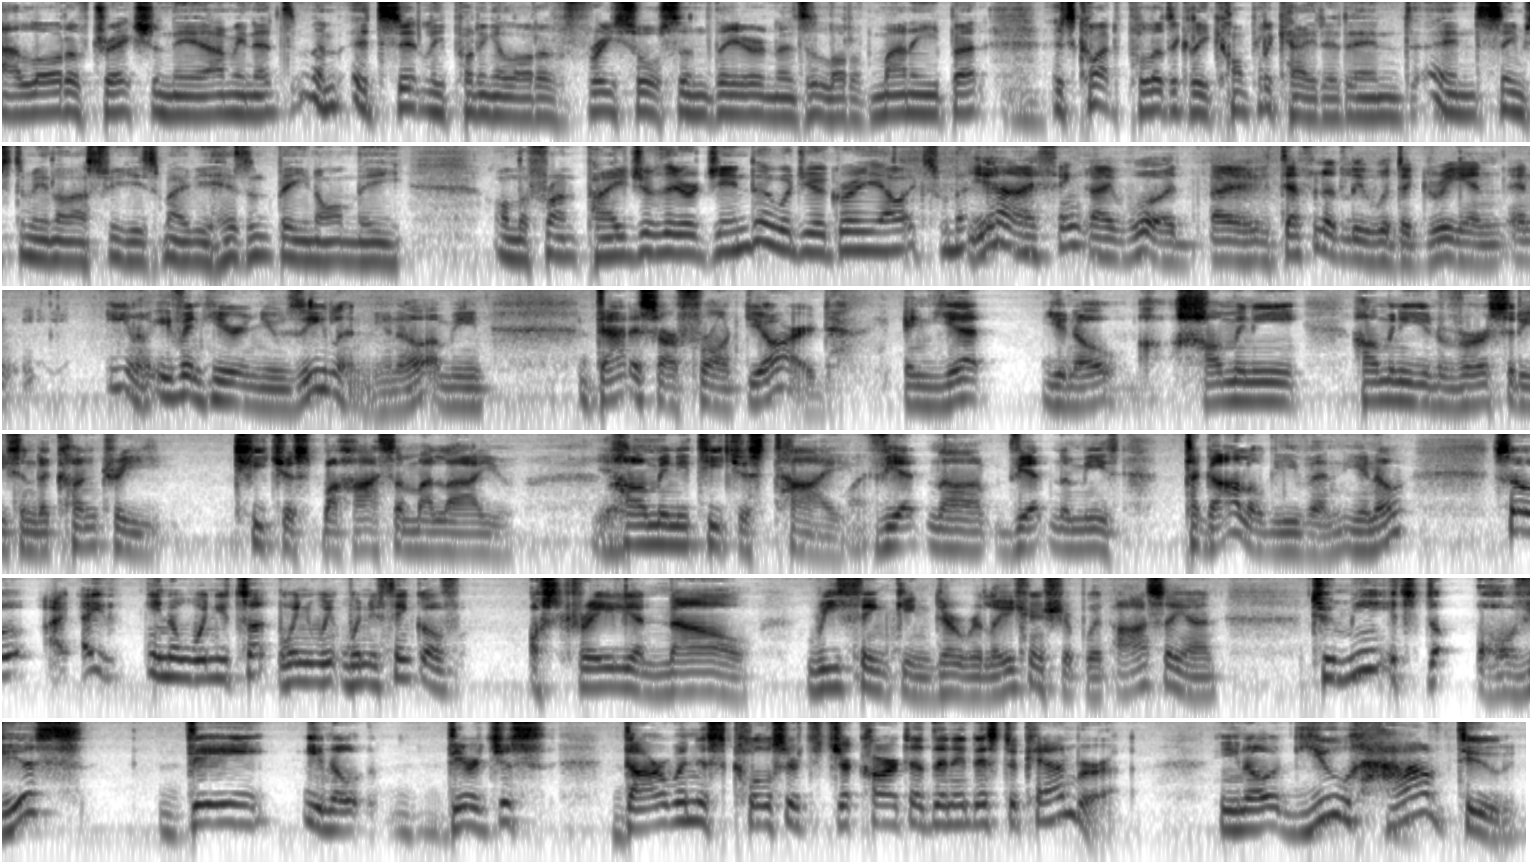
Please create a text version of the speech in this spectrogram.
a lot of traction there. I mean, it's it's certainly putting a lot of resource in there, and there's a lot of money, but it's quite politically complicated, and and seems to me in the last few years maybe hasn't been on the on the front page of their agenda. Would you agree, Alex? With that? Yeah, I think I would. I definitely would agree, and and you know, even here in New Zealand, you know, I mean, that is our front yard, and yet. You know how many how many universities in the country teaches Bahasa Melayu? Yes. How many teaches Thai, Vietnam, Vietnamese, Tagalog, even? You know, so I, I you know, when you talk, when when you think of Australia now rethinking their relationship with ASEAN, to me, it's the obvious. They, you know, they're just Darwin is closer to Jakarta than it is to Canberra. You know, you have to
